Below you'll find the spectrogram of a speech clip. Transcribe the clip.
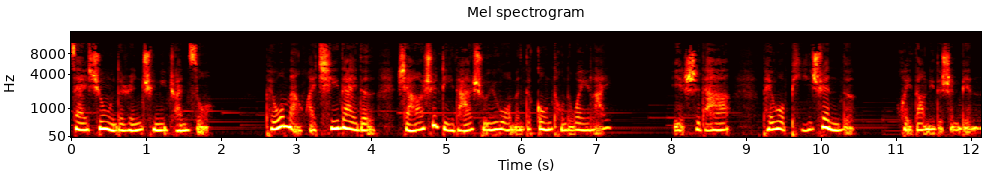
在汹涌的人群里穿梭。陪我满怀期待的想要去抵达属于我们的共同的未来，也是他陪我疲倦的回到你的身边，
